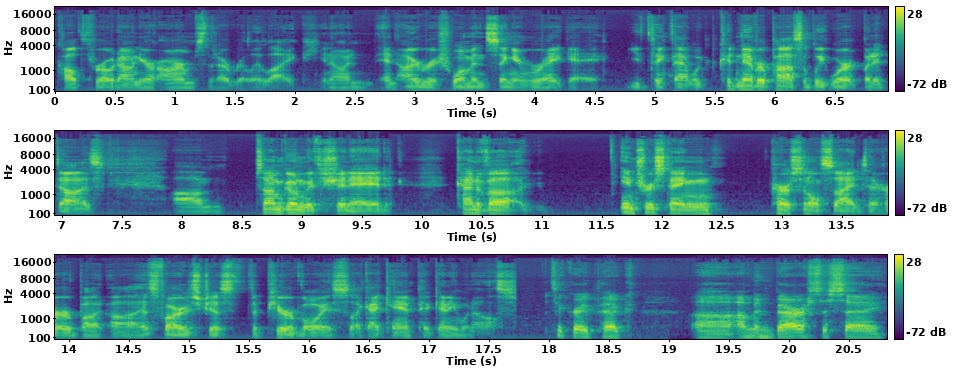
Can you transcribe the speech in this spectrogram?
called Throw Down Your Arms that I really like. You know, an, an Irish woman singing reggae. You'd think that would could never possibly work, but it does. Um, so I'm going with Sinead. Kind of a interesting personal side to her, but uh, as far as just the pure voice, like I can't pick anyone else. It's a great pick. Uh, I'm embarrassed to say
